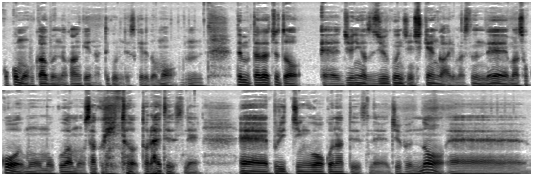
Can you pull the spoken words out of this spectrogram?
ここも不可分な関係になってくるんですけれども、うん、でもただちょっと、えー、12月19日に試験がありますんで、まあ、そこをもう僕はもう作品と捉えてですね、えー、ブリッジングを行ってですね自分の、えー、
